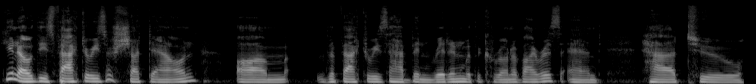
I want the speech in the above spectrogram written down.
you know these factories are shut down. Um, the factories have been ridden with the coronavirus and had to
